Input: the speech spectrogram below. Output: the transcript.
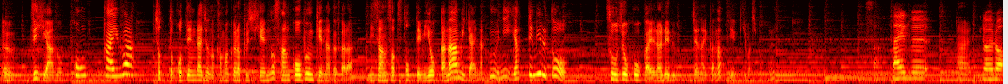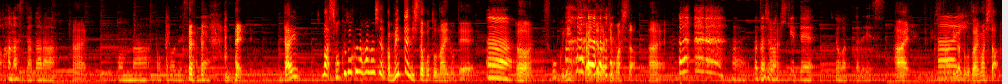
うん、ぜひあの今回はちょっと古典ラジオの鎌倉武士編の参考文献の中から23冊取ってみようかなみたいな風にやってみると相乗効果得られるんじゃないかなっていう気はしますね。さあだいぶはいいろいろ話したからはいこんなところですかね。はい。だいまあ、速読の話なんかめったにしたことないので、うん、はうん、すごくいい機会いただきました。はい。い、私も聞けてよかったです。はい。はいありがとうございました。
